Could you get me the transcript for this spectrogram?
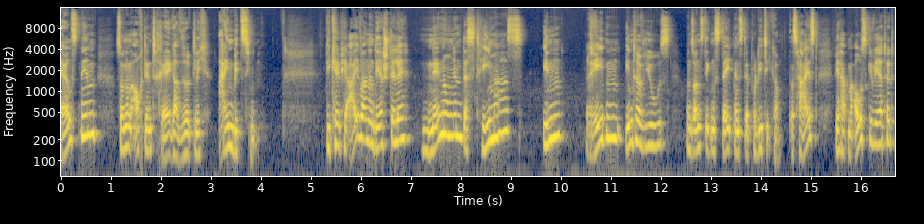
ernst nehmen, sondern auch den Träger wirklich einbeziehen. Die KPI waren an der Stelle Nennungen des Themas in Reden, Interviews und sonstigen Statements der Politiker. Das heißt, wir haben ausgewertet,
